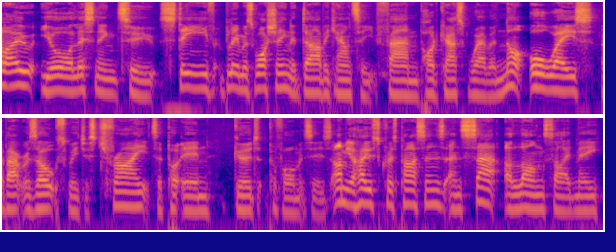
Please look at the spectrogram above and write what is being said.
Hello, you're listening to Steve Bloomer's Watching, the Derby County fan podcast, where we're not always about results, we just try to put in good performances. I'm your host, Chris Parsons, and sat alongside me,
